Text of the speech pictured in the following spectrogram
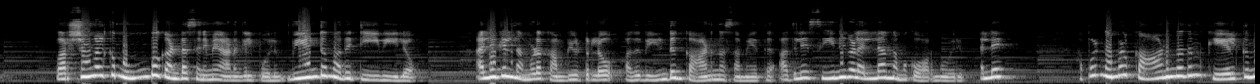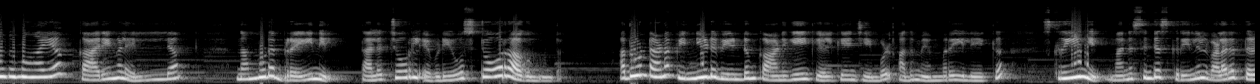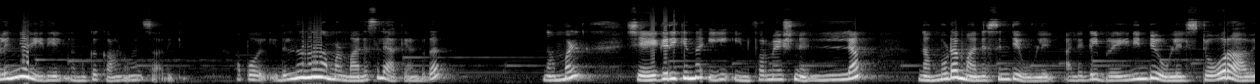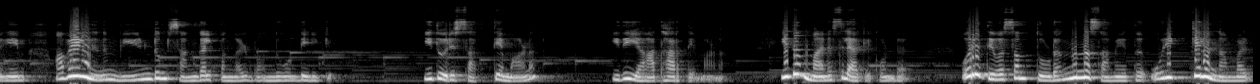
വർഷങ്ങൾക്ക് മുമ്പ് കണ്ട സിനിമയാണെങ്കിൽ പോലും വീണ്ടും അത് ടി വിയിലോ അല്ലെങ്കിൽ നമ്മുടെ കമ്പ്യൂട്ടറിലോ അത് വീണ്ടും കാണുന്ന സമയത്ത് അതിലെ സീനുകളെല്ലാം നമുക്ക് ഓർമ്മ വരും അല്ലേ? അപ്പോൾ നമ്മൾ കാണുന്നതും കേൾക്കുന്നതുമായ കാര്യങ്ങളെല്ലാം നമ്മുടെ ബ്രെയിനിൽ തലച്ചോറിൽ എവിടെയോ സ്റ്റോർ ആകുന്നുണ്ട്. അതുകൊണ്ടാണ് പിന്നീട് വീണ്ടും കാണുകയും കേൾക്കുകയും ചെയ്യുമ്പോൾ അത് മെമ്മറിയിലേക്ക് സ്ക്രീനിൽ മനസ്സിന്റെ സ്ക്രീനിൽ വളരെ തെളിഞ്ഞ രീതിയിൽ നമുക്ക് കാണുവാൻ സാധിക്കും. അപ്പോൾ ഇതിൽ നിന്ന് നമ്മൾ മനസ്സിലാക്കേണ്ടത് നമ്മൾ ശേഖരിക്കുന്ന ഈ ഇൻഫർമേഷൻ എല്ലാം നമ്മുടെ മനസ്സിന്റെ ഉള്ളിൽ അല്ലെങ്കിൽ ബ്രെയിനിന്റെ ഉള്ളിൽ സ്റ്റോർ ആവുകയും അവയിൽ നിന്നും വീണ്ടും സങ്കല്പങ്ങൾ വന്നുകൊണ്ടിരിക്കും. ഇതൊരു സത്യമാണ്. ഇത് യാഥാർത്ഥ്യമാണ്. ഇത് മനസ്സിലാക്കിക്കൊണ്ട് ഒരു ദിവസം തുടങ്ങുന്ന സമയത്ത് ഒരിക്കലും നമ്മൾ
